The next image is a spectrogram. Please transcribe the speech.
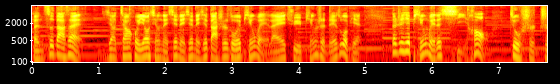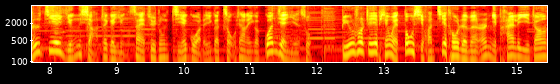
本次大赛将将会邀请哪些哪些哪些大师作为评委来去评审这些作品。那这些评委的喜好就是直接影响这个影赛最终结果的一个走向的一个关键因素。比如说这些评委都喜欢街头人文，而你拍了一张。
